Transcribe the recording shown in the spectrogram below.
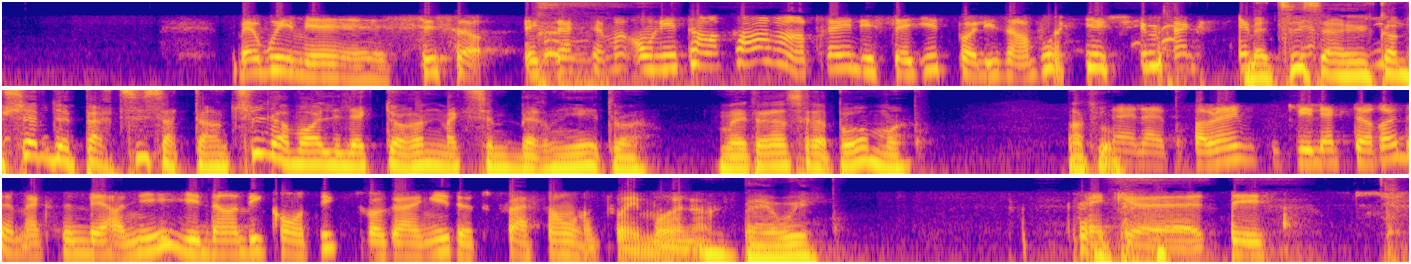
Ben oui, mais c'est ça, exactement. on est encore en train d'essayer de pas les envoyer chez Maxime. Mais tu sais, comme chef de parti, ça te tente-tu d'avoir l'électorat de Maxime Bernier, toi? m'intéresserait pas, moi. En tout cas. Ben, le problème, c'est que l'électorat de Maxime Bernier, il est dans des comtés que tu vas gagner de toute façon, entre toi et moi. Là. Ben oui. Fait que, c'est-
